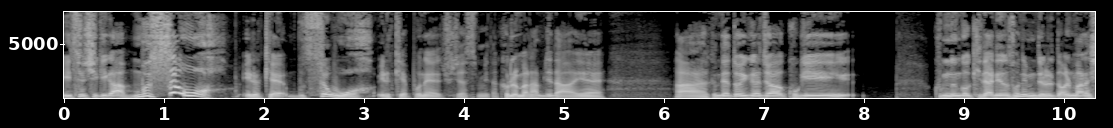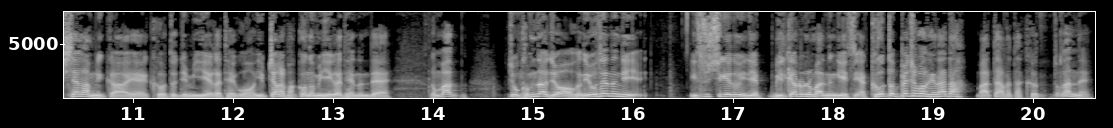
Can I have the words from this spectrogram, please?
이쑤시개가 무서워! 이렇게, 무서워! 이렇게 보내주셨습니다. 그럴만 합니다. 예. 아, 근데 또 이거 저 고기 굽는 거 기다리는 손님들도 얼마나 시장합니까? 예, 그것도 좀 이해가 되고, 입장을 바꿔놓으면 이해가 되는데, 막 좀 겁나죠? 근데 요새는 이제 이쑤시개도 이제 밀가루를 맞는 게 있으니까 그것도 뾰족하긴 하다. 맞다, 맞다. 그것도 똑같네.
